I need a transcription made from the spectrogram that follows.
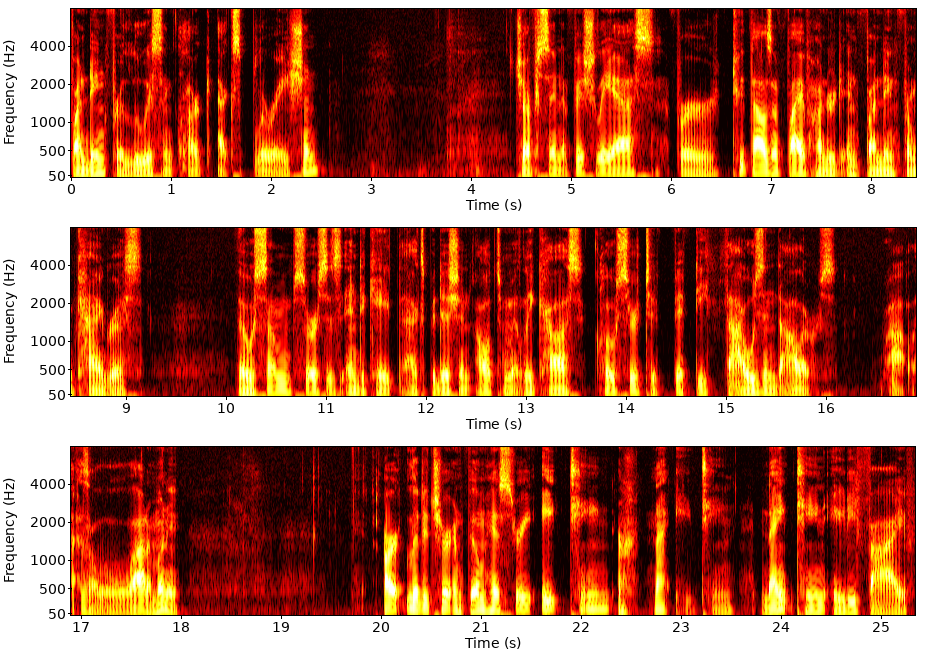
funding for Lewis and Clark exploration. Jefferson officially asks for 2500 in funding from Congress, though some sources indicate the expedition ultimately cost closer to $50,000. Wow, that's a lot of money. Art, literature, and film history, 18, or er, not 18, 1985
